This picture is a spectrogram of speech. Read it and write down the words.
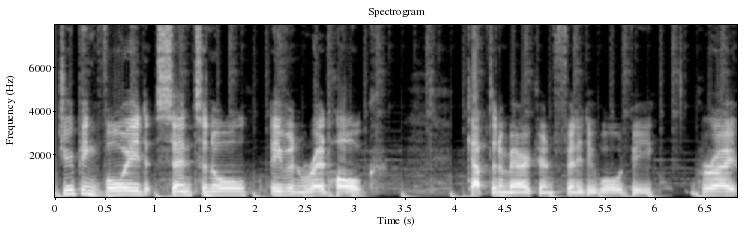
duping Void, Sentinel, even Red Hulk, Captain America, Infinity War would be great.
